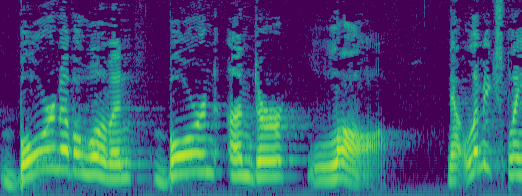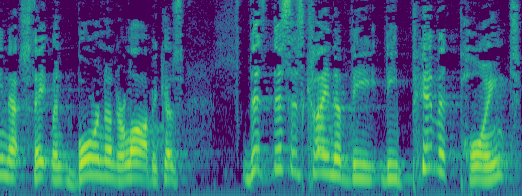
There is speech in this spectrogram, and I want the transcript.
born of a woman, born under law. Now, let me explain that statement, born under law, because this, this is kind of the, the pivot point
